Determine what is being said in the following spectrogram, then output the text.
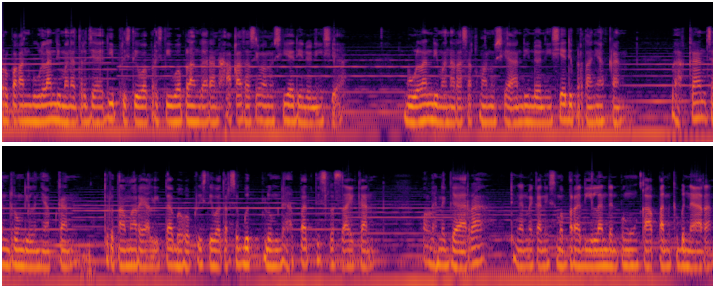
merupakan bulan di mana terjadi peristiwa-peristiwa pelanggaran hak asasi manusia di Indonesia. Bulan di mana rasa kemanusiaan di Indonesia dipertanyakan, bahkan cenderung dilenyapkan terutama realita bahwa peristiwa tersebut belum dapat diselesaikan oleh negara dengan mekanisme peradilan dan pengungkapan kebenaran.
